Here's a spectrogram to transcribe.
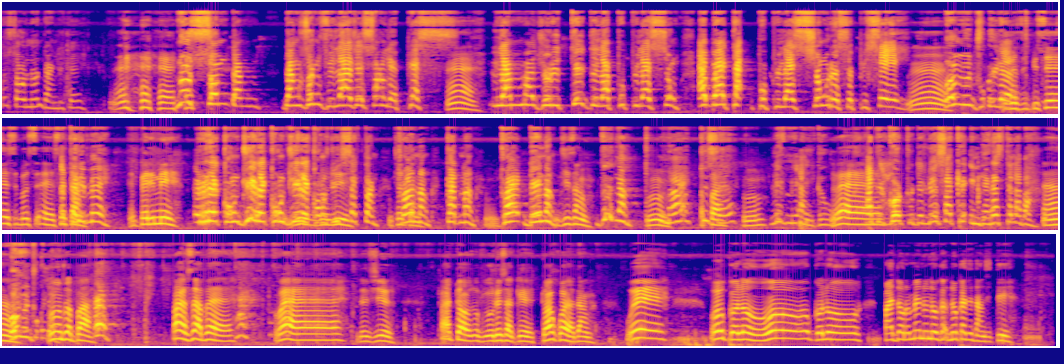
Nous sommes non dans le thé. Nous sommes dans, dans un village sans les pièces. Hein. La majorité de la population, ah ta population récépissée. Hein. Oh mon Dieu, là. Récépissé, c'est c'est- sept ans. Périmé. Périmé. Reconduit, reconduit, reconduit, reconduit. 7 ans, Sept 3 ans. ans, 4 ans, 3, 2 ans, 10 ans. 10 ans. Mais tu Papa, sais, hum. leave me, I go. Ouais. I will go to the lieu sacré in the rest là-bas. Non, toi pas. Pas ça, ben. Ouais, le vieux. Pas toi, au lieu saké. Toi, quoi là-dedans? Oui. Oh, colo, oh, oh, colo. Pardon, remets-nous nos, nos cartes d'identité.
